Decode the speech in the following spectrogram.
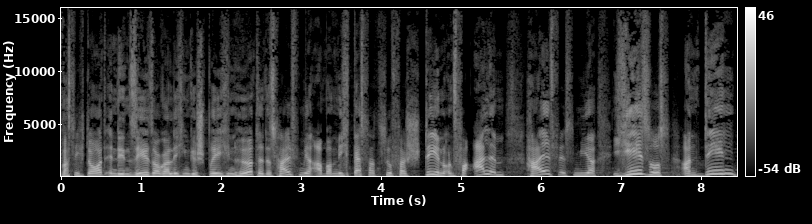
was ich dort in den seelsorgerlichen Gesprächen hörte, das half mir aber, mich besser zu verstehen. Und vor allem half es mir, Jesus an den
